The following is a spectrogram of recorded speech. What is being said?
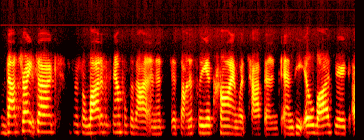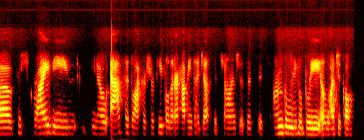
That's right, Doug. There's a lot of examples of that, and it's it's honestly a crime what's happened, and the illogic of prescribing, you know, acid blockers for people that are having digestive challenges. It's it's unbelievably illogical,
